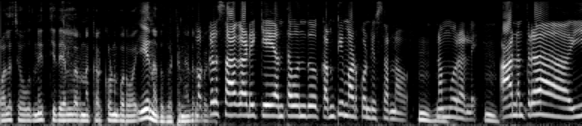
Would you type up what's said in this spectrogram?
ವಲಸೆ ಹೋಗೋದು ನೆತ್ತಿದೆ ಎಲ್ಲರನ್ನ ಕರ್ಕೊಂಡು ಬರುವ ಏನದು ಘಟನೆ ಮಕ್ಕಳ ಸಾಗಾಣಿಕೆ ಅಂತ ಒಂದು ಕಮಿಟಿ ಮಾಡ್ಕೊಂಡಿವಿ ಸರ್ ನಾವು ನಮ್ಮೂರಲ್ಲಿ. ಆ ನಂತರ ಈ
